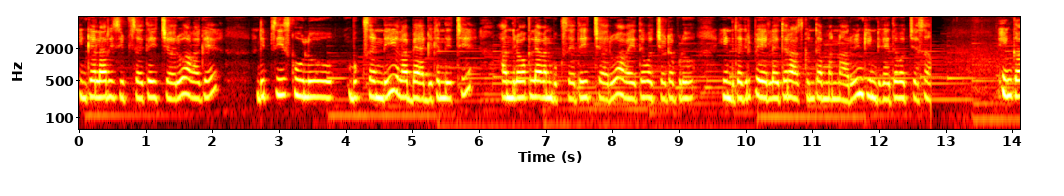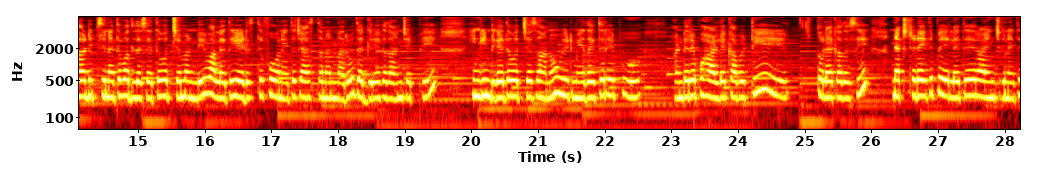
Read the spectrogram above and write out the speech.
ఇంకా ఇలా రిసిప్ట్స్ అయితే ఇచ్చారు అలాగే డిప్సీ స్కూలు బుక్స్ అండి ఇలా బ్యాగ్ కింద ఇచ్చి అందులో ఒక లెవెన్ బుక్స్ అయితే ఇచ్చారు. అవి అయితే వచ్చేటప్పుడు ఇంటి దగ్గర పేర్లు అయితే రాసుకుని తెమ్మన్నారు ఇంక ఇంటికైతే వచ్చేసాం. ఇంకా డిప్సీని అయితే వదిలేసి అయితే వచ్చామండి. వాళ్ళైతే ఏడిస్తే ఫోన్ అయితే చేస్తానన్నారు దగ్గరే కదా అని చెప్పి ఇంక ఇంటికైతే వచ్చేసాను. వీటి మీద అయితే రేపు అంటే రేపు హాలిడే కాబట్టి తొలే కదసి నెక్స్ట్ డే అయితే పేర్లు అయితే రాయించుకుని అయితే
